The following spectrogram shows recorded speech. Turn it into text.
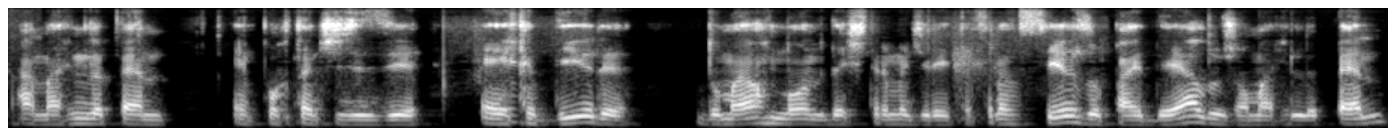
A Marine Le Pen, é importante dizer, é herdeira do maior nome da extrema-direita francesa, o pai dela, o Jean-Marie Le Pen,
